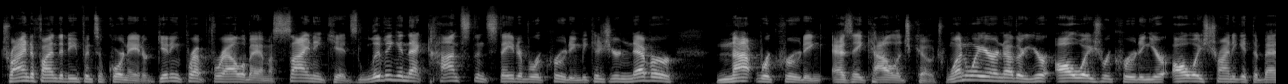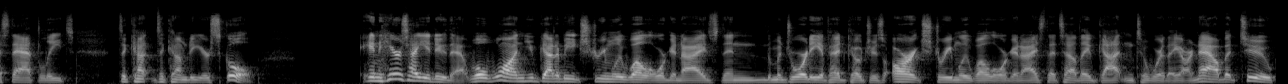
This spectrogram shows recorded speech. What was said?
trying to find the defensive coordinator, getting prep for Alabama, signing kids, living in that constant state of recruiting because you're never not recruiting as a college coach. One way or another, you're always recruiting, you're always trying to get the best athletes to come, to come to your school. And here's how you do that. Well, one, you've got to be extremely well organized, and the majority of head coaches are extremely well organized. That's how they've gotten to where they are now. But two,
